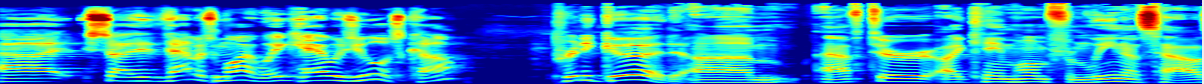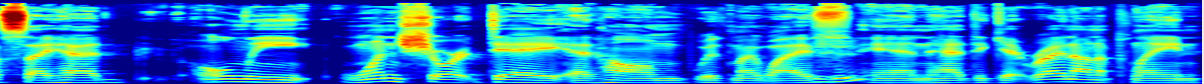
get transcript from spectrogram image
Uh, so that was my week. How was yours, Carl? Pretty good. Um, after I came home from Lena's house, I had only one short day at home with my wife and had to get right on a plane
